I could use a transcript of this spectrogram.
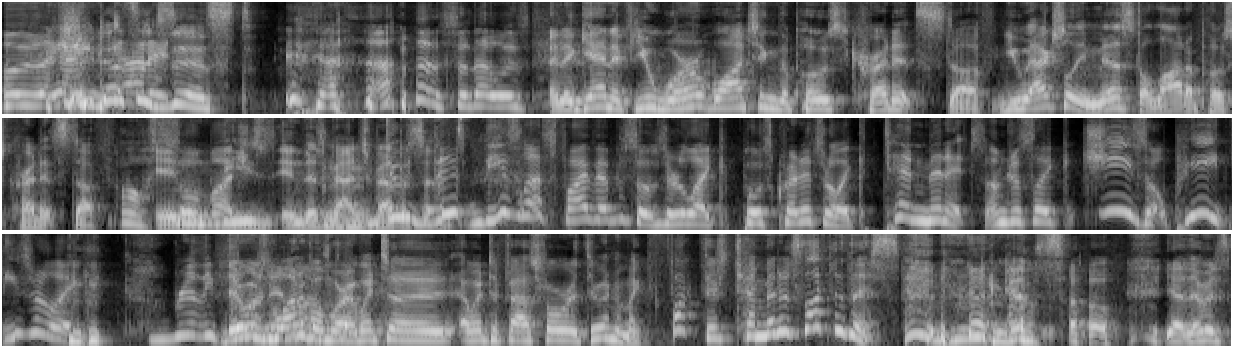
I was like, I does got it. exist. So that was And again, if you weren't watching the post credit stuff, you actually missed a lot of post credit stuff Oh, in so much. these in this batch of Dude, episodes. these last five episodes are like post credits are like ten minutes. I'm just like, geez, oh Pete, these are like really. there was one of them where I went to I went to fast forward through and I'm like, fuck, there's ten minutes left of this. Mm-hmm. so yeah, there was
